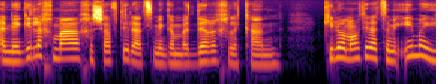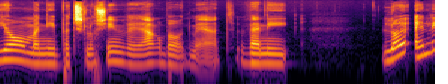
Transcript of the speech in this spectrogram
אני אגיד לך מה חשבתי לעצמי גם בדרך לכאן. כאילו אמרתי לעצמי, אם היום אני בת 34 עוד מעט, ואני... לא, אין לי,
